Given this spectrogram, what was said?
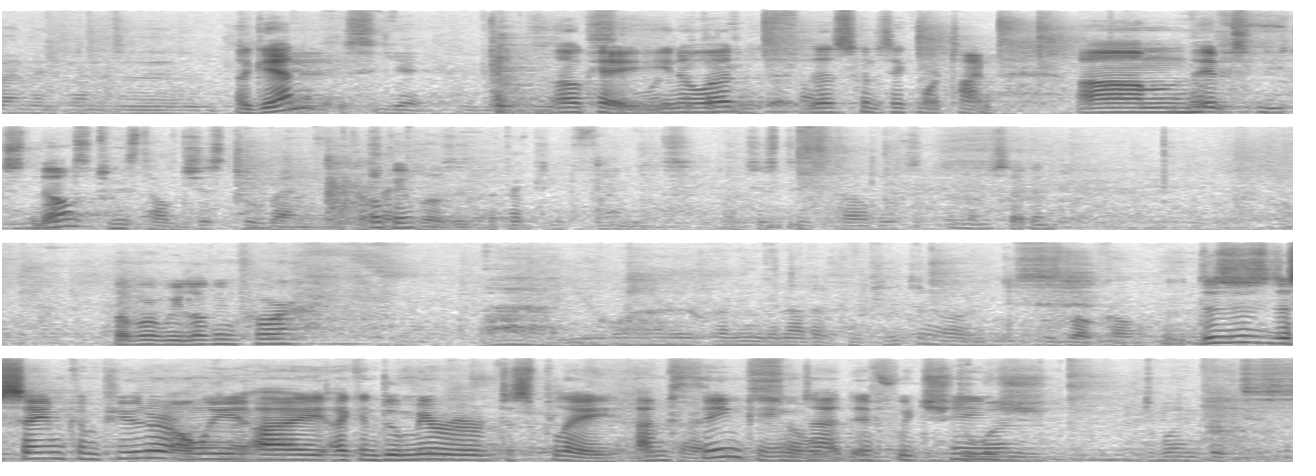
again the. Again? s- yeah. Okay, you know what? That's going to take more time. Um, No, if, it's, it's no? not to install, just to run because Okay. I closed it, but I can't find it. I just installed it. one second. What were we looking for? Ah, you are running another computer or this is local? This is the same computer, only Okay. I, I can do mirror display. I'm Okay, thinking so that if we The change... one, the one that is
